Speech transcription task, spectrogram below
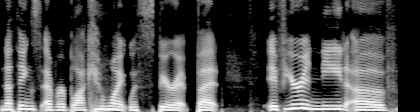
nothing's ever black and white with spirit, but if you're in need of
